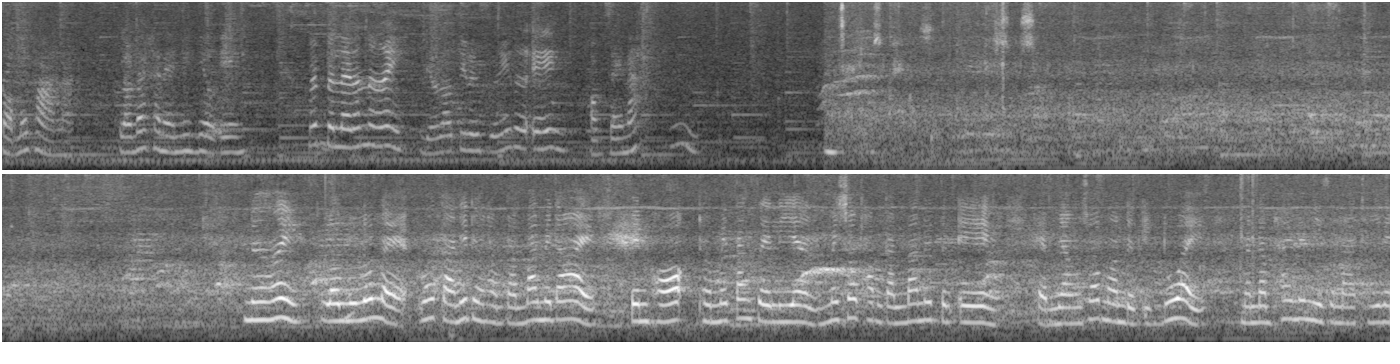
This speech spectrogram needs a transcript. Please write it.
สอบไม่ผ่านอะเราได้คะแนนนิดเดียวเอง ไม่เป็นไรนะเนยเดี๋ยวเราตีหนังสือให้เธอเอง ขอบใจนะ เรารู้แล้วแหละว่าการที่เธอทำการบ้านไม่ได้ เป็นเพราะเธอไม่ตั้งใจเรียน ไม่ชอบทำการบ้านด้วยตนเอง แถมยังชอบนอนดึกอีกด้วย มันทำให้ไม่มีสมาธิใน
